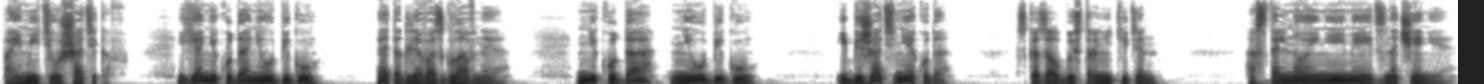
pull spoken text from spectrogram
Поймите, Ушатиков, я никуда не убегу. Это для вас главное. Никуда не убегу. И бежать некуда, — сказал быстро Никитин. Остальное не имеет значения.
